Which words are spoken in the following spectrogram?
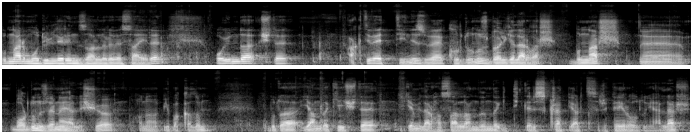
bunlar modüllerin zarları vesaire. Oyunda işte aktive ettiğiniz ve kurduğunuz bölgeler var. Bunlar e, board'un üzerine yerleşiyor. Ona bir bakalım. Bu da yandaki işte gemiler hasarlandığında gittikleri scrapyard, repair olduğu yerler.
